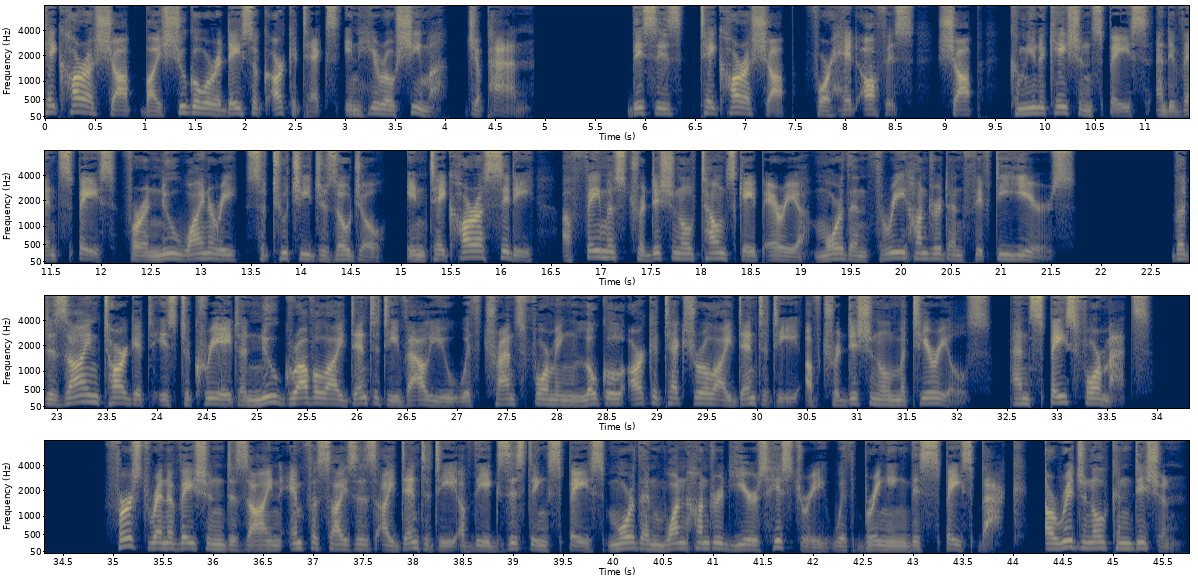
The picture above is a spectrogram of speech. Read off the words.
Takehara Shop by Sugawara Daisuke Architects in Hiroshima, Japan. This is Takehara Shop for head office, shop, communication space and event space for a new winery, Setouchi Jozojo, in Takehara City, a famous traditional townscape area more than 350 years. The design target is to create a new grovel identity value with transforming local architectural identity of traditional materials and space formats. First renovation design emphasizes identity of the existing space more than 100 years history with bringing this space back. Original condition.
